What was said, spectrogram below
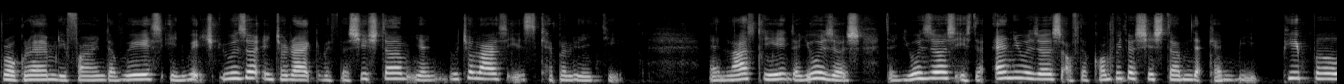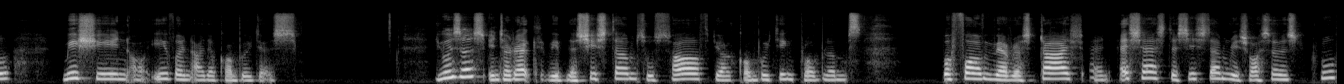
program define the ways in which user interact with the system and utilize its capability. And lastly, the users. The users is the end users of the computer system that can be people, machine, or even other computers. Users interact with the system to solve their computing problems perform various tasks, and access the system resources through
